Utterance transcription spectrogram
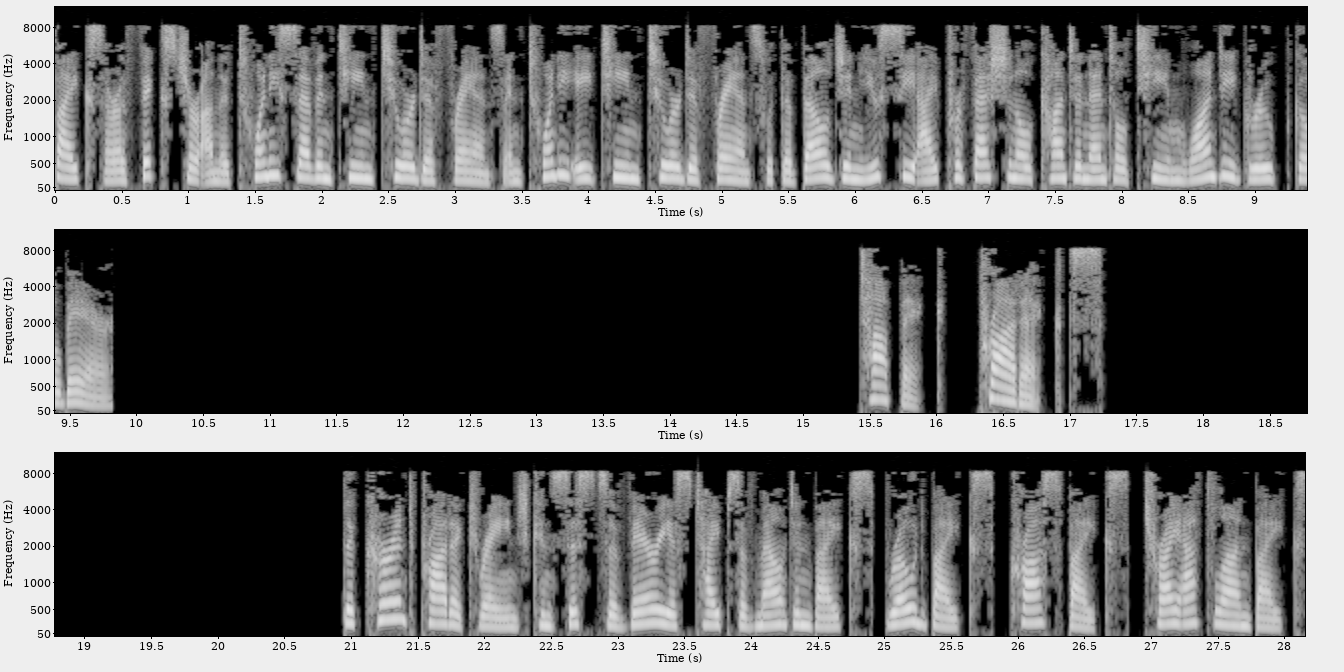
bikes are a fixture on the 2017 Tour de France and 2018 Tour de France with the Belgian UCI professional continental team Wanty Groupe Gobert. Topic. Products The current product range consists of various types of mountain bikes, road bikes, cross bikes, triathlon bikes,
